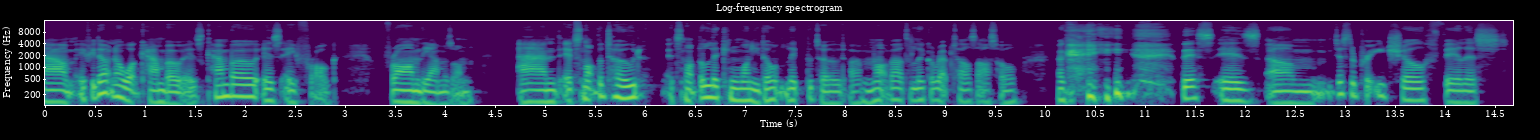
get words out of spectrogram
Now, if you don't know what Kambo is, Kambo is a frog from the Amazon. And it's not the toad. It's not the licking one. You don't lick the toad. I'm not about to lick a reptile's asshole. Okay. this is um, just a pretty chill, fearless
